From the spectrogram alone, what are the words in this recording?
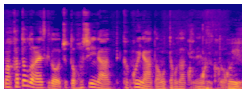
まあ買ったことないですけど、ちょっと欲しいなかっこいいなと思ったことあってね、ずっと。かっこいい。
